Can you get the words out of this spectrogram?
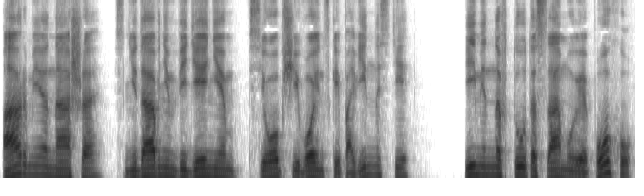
армия наша с недавним введением всеобщей воинской повинности именно в ту-то самую эпоху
